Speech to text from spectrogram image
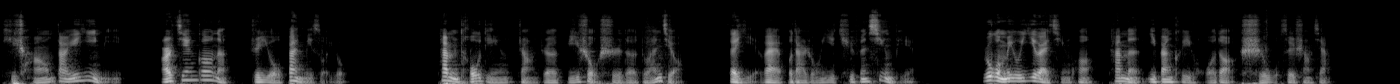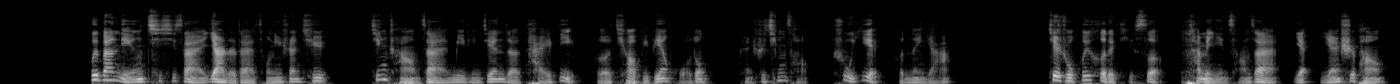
体长大约一米，而肩高呢只有半米左右。它们头顶长着匕首式的短角，在野外不大容易区分性别。如果没有意外情况，它们一般可以活到十五岁上下。灰斑羚栖息在亚热带丛林山区。经常在密林间的台地和峭壁边活动，啃食青草、树叶和嫩芽。借助灰褐的体色，它们隐藏在岩岩石旁、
